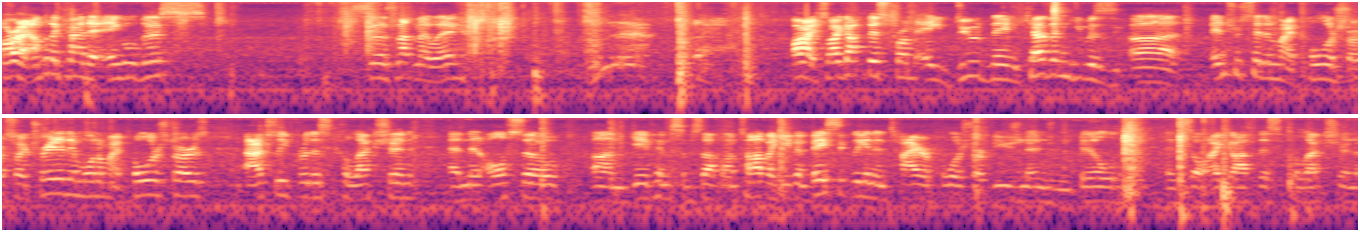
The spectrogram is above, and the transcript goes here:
All right, I'm going to kind of angle this so it's not my way. Alright, so I got this from a dude named Kevin. He was uh, interested in my Polar Star, so I traded him one of my Polar Stars actually for this collection, and then also um, gave him some stuff on top. I gave him basically an entire Polar Star Fusion Engine build, and so I got this collection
